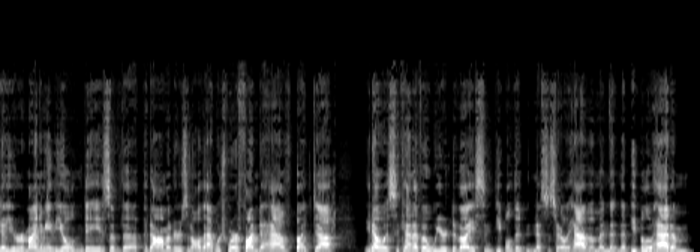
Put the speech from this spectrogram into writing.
know you're reminding me of the olden days of the pedometers and all that which were fun to have but uh, you know, it was kind of a weird device and people didn't necessarily have them. And the, the people who had them,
